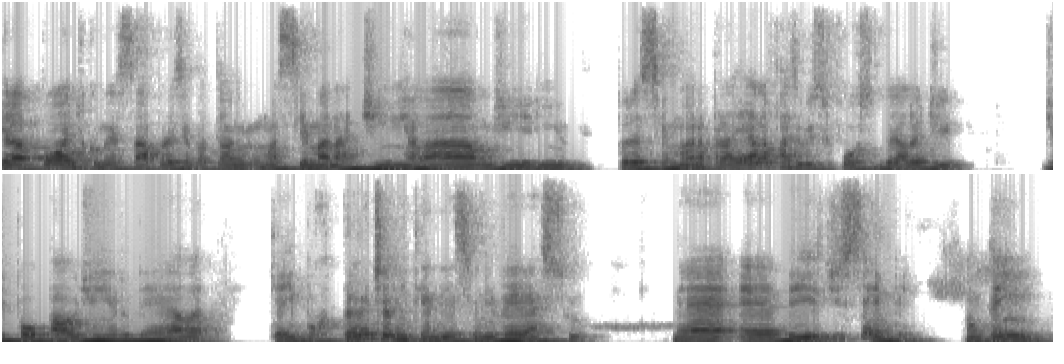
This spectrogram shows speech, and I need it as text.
E ela pode começar, por exemplo, a ter uma semanadinha lá, um dinheirinho toda semana, para ela fazer o esforço dela de, de poupar o dinheiro dela, que é importante ela entender esse universo né, é, desde sempre. Não tem,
